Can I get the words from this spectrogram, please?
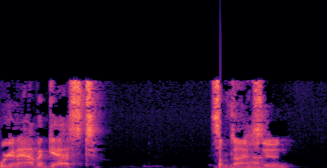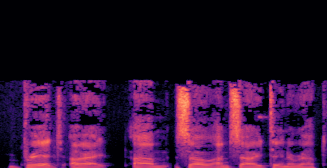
going to have a guest sometime Yeah. soon. Bridge. All right. Um, so I'm sorry to interrupt.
